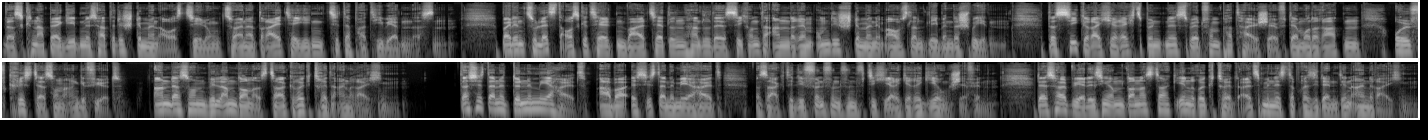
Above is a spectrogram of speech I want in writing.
Das knappe Ergebnis hatte die Stimmenauszählung zu einer dreitägigen Zitterpartie werden lassen. Bei den zuletzt ausgezählten Wahlzetteln handelte es sich unter anderem um die Stimmen im Ausland lebender Schweden. Das siegreiche Rechtsbündnis wird vom Parteichef der Moderaten Ulf Kristersson angeführt. Andersson will am Donnerstag Rücktritt einreichen. Das ist eine dünne Mehrheit, aber es ist eine Mehrheit, sagte die 55-jährige Regierungschefin. Deshalb werde sie am Donnerstag ihren Rücktritt als Ministerpräsidentin einreichen.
